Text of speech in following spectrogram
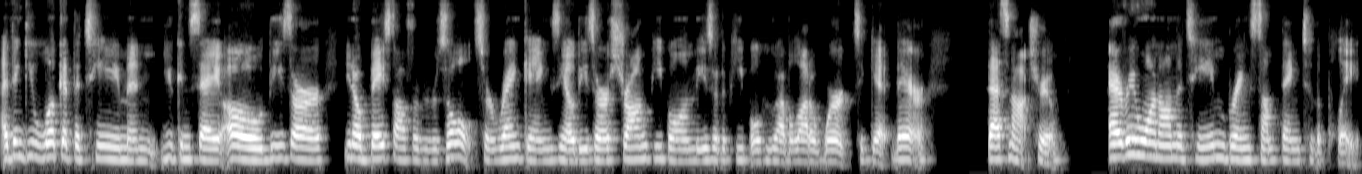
I think you look at the team and you can say, oh, these are, you know, based off of results or rankings, you know, these are strong people and these are the people who have a lot of work to get there. That's not true. Everyone on the team brings something to the plate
